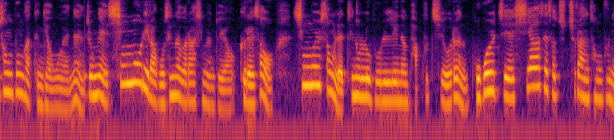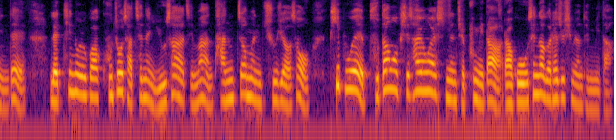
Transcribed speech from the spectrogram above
성분 같은 경우에는 일종의 식물이라고 생각을 하시면 돼요. 그래서 식물성 레티놀로 불리는 바쿠치올은 보골지의 씨앗에서 추출한 성분인데, 레티놀과 구조 자체는 유사하지만 단점은 줄여서 피부에 부담 없이 사용할 수 있는 제품이다 라고 생각을 해주시면 됩니다.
